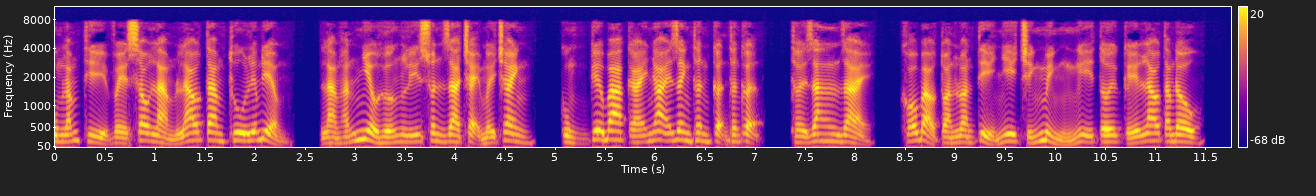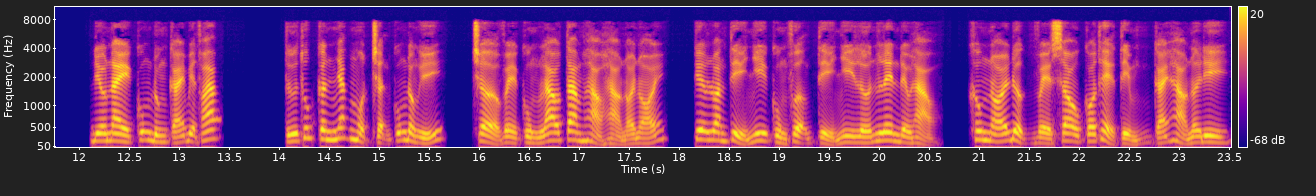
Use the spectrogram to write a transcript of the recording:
cùng lắm thì về sau làm Lao Tam thu liếm điểm, làm hắn nhiều hướng Lý Xuân ra chạy mấy tranh, cùng kia ba cái nhãi danh thân cận thân cận, thời gian dài, khó bảo toàn loan tỷ nhi chính mình nghĩ tới kế Lao Tam đâu. Điều này cũng đúng cái biện pháp. Tứ thúc cân nhắc một trận cũng đồng ý, trở về cùng Lao Tam hảo hảo nói nói, kia Loan tỷ nhi cùng Phượng tỷ nhi lớn lên đều hảo, không nói được về sau có thể tìm cái hảo nơi đi,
